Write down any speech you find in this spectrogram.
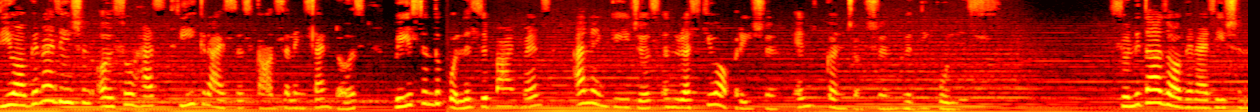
The organization also has three crisis counseling centers based in the police departments and engages in rescue operations in conjunction with the police. Sunitha's organization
